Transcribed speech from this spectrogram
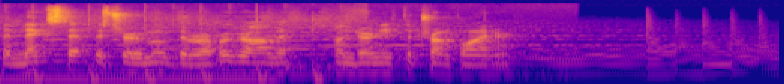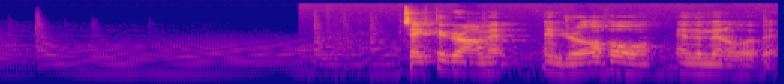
The next step is to remove the rubber grommet underneath the trunk liner. Take the grommet and drill a hole in the middle of it.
